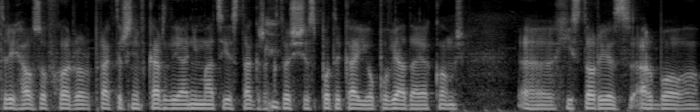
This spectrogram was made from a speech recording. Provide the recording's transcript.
Treehouse of Horror praktycznie w każdej animacji jest tak, że ktoś się spotyka i opowiada jakąś e, historię z, albo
